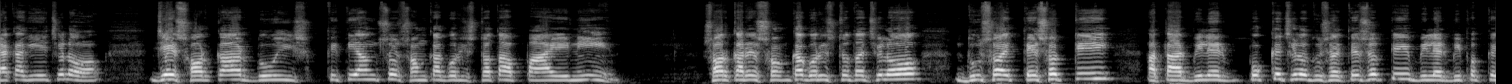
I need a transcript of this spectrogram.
দেখা গিয়েছিল যে সরকার দুই তৃতীয়াংশ সংখ্যাগরিষ্ঠতা পায়নি। সরকারের সংখ্যাগরিষ্ঠতা ছিল দুশো তেষট্টি, আর তার বিলের পক্ষে ছিল দুশো তেষট্টি, বিলের বিপক্ষে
